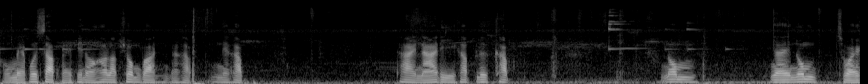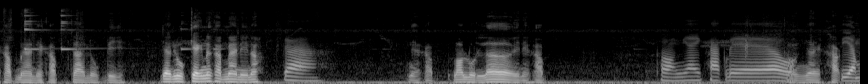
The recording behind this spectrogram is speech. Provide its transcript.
ของแม่ผู้ซับให้พี่น้องเขารับชมก่อนนะครับนี่ครับทายหนาดีครับลึกครับนมใหญ่นมสวยครับแม่นี่ครับใจลูกดีเลี้ยงลูกเก่งนะครับแม่นี่เนาะจ้าเนี่ยครับรอหลุนเลยนี่ครับท้องใหญ่คักแล้ว ของใหญ่คัก เตรียม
